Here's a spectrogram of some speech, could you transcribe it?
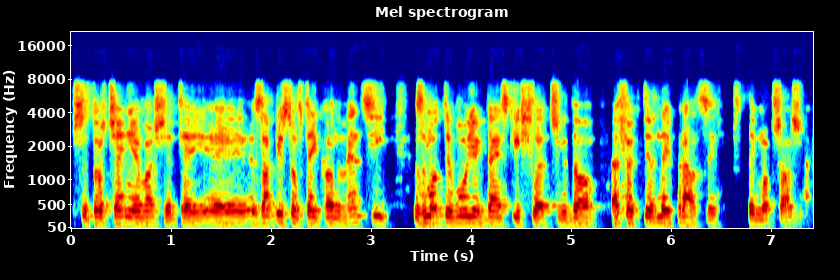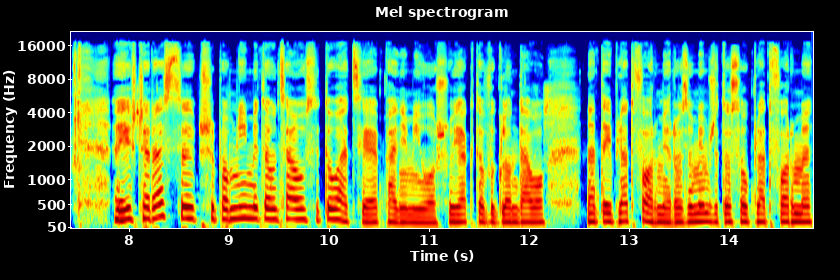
przytoczenie właśnie tej e, zapisów tej konwencji zmotywuje gdańskich śledczych do efektywnej pracy w tym obszarze. Jeszcze raz e, przypomnijmy tę całą sytuację, panie Miłoszu, jak to wyglądało na tej platformie. Rozumiem, że to są platformy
